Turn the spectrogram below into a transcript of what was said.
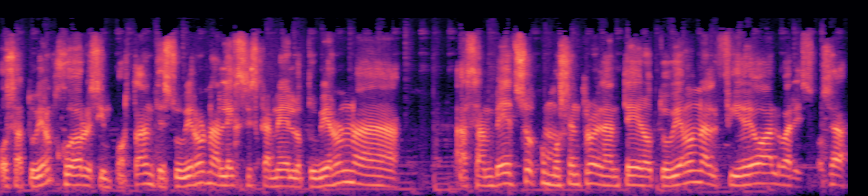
o sea, tuvieron jugadores importantes, tuvieron a Alexis Canelo, tuvieron a a San Betso como centro delantero, tuvieron al Fideo Álvarez, o sea,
